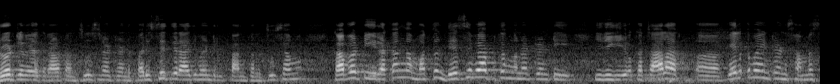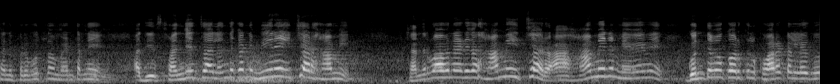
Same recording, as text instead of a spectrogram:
రోడ్ల మీదకి రావడం చూసినటువంటి పరిస్థితి రాజమండ్రి ప్రాంతంలో చూసాము. కాబట్టి ఈ రకంగా మొత్తం దేశవ్యాప్తంగా ఉన్నటువంటి ఇది ఒక చాలా కీలకమైనటువంటి సమస్యని ప్రభుత్వం వెంటనే అది స్పందించాలి. ఎందుకంటే మీరే ఇచ్చారు హామీ. చంద్రబాబు నాయుడు గారు హామీ ఇచ్చారు. ఆ హామీని మేమేమి గొంతెమ కోరికలు కోరటలేదు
